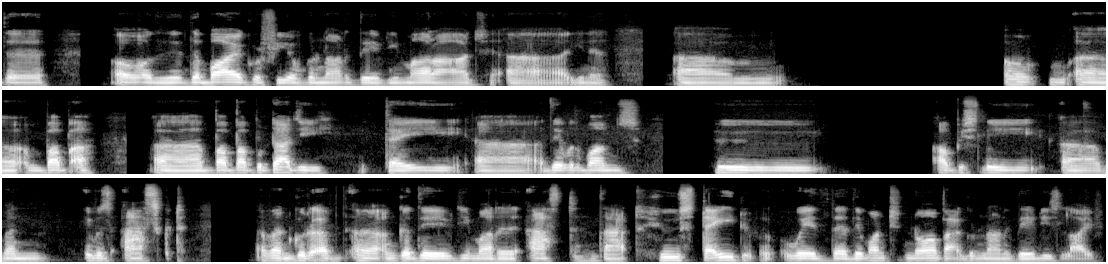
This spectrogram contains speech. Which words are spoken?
the oh, the, the biography of Guru Nanak Dev Ji Maharaj, uh, you know, um, oh, uh, Baba uh, Baba Buddhaji, they uh, they were the ones who obviously, uh, when it was asked, uh, when Guru uh, Angad Dev Ji Maharaj asked that who stayed with, uh, they wanted to know about Guru Nanak Dev Ji's life.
